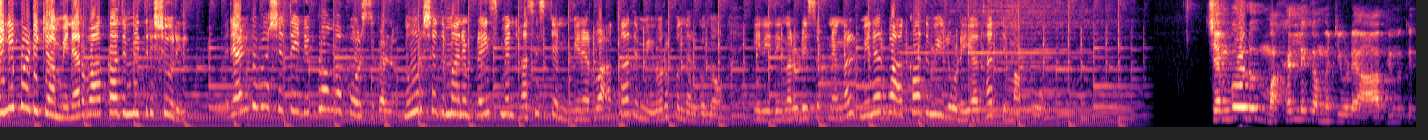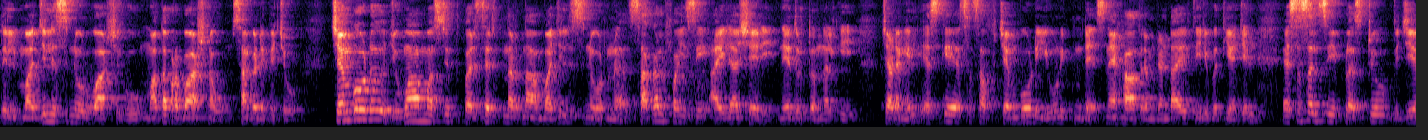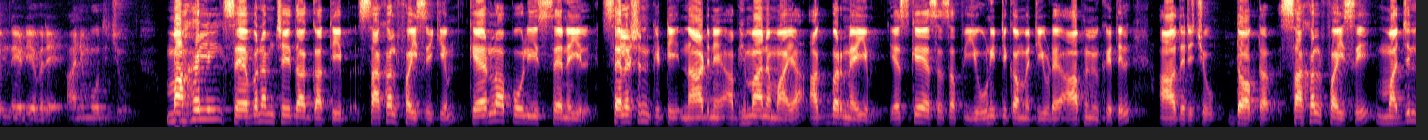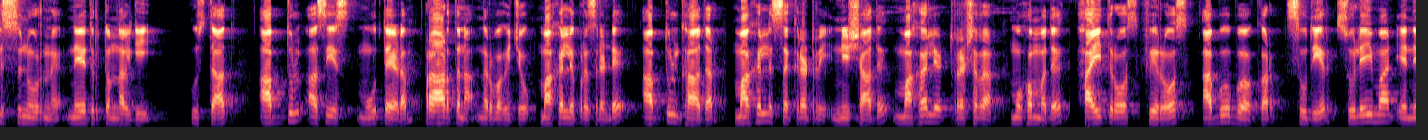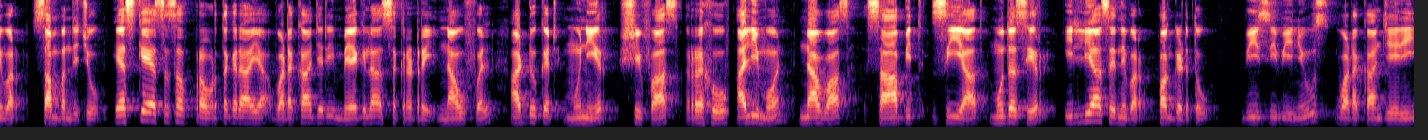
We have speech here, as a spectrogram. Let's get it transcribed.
ഇനി പഠിക്കാം Minerva academy തൃശൂരിൽ രണ്ടു വർഷത്തെ ഡിപ്ലോമ കോഴ്സുകൾ നൂറ് ശതമാനം പ്ലേസ്മെന്റ് അസിസ്റ്റന്റ് മിനർവ അക്കാദമി ഉറപ്പു നൽകുന്നു. ഇനി നിങ്ങളുടെ സ്വപ്നങ്ങൾ മിനർവ അക്കാദമിയിലൂടെ യാഥാർത്ഥ്യമാക്കൂ. ചെമ്പോട് മഹല്ല് കമ്മിറ്റിയുടെ ആഭിമുഖ്യത്തിൽ മജ്ലിസ് നൂർ വാർഷികവും മതപ്രഭാഷണവും സംഘടിപ്പിച്ചു. ചെമ്പോട് ജുമാ മസ്ജിദ് പരിസരത്ത് നടന്ന മജ്ലിസ് നൂറിന് സഹൽ ഫൈസി ഐലാശ്ശേരി നേതൃത്വം നൽകി. ചടങ്ങിൽ S K S S F Chempode യൂണിറ്റിന്റെ സ്നേഹാദരം രണ്ടായിരത്തി ഇരുപത്തിയഞ്ചിൽ S S L C plus two വിജയം നേടിയവരെ അനുമോദിച്ചു. മഹലിൽ സേവനം ചെയ്ത ഖത്തീബ് സഹൽ ഫൈസിക്കും കേരള പോലീസ് സേനയിൽ സെലക്ഷൻ കിട്ടി നാടിന് അഭിമാനമായ അക്ബറിനെയും S K S S F unit കമ്മിറ്റിയുടെ ആഭിമുഖ്യത്തിൽ ആദരിച്ചു. ഡോക്ടർ സഹൽ ഫൈസി മജ്ലിസ് നൂറിന് നേതൃത്വം നൽകി. ഉസ്താദ് അബ്ദുൾ അസീസ് മൂത്തേടം പ്രാർത്ഥന നിർവഹിച്ചു. മഹല്ല് പ്രസിഡന്റ് അബ്ദുൾ ഖാദർ മഹല്ല് സെക്രട്ടറി നിഷാദ് മഹല്ല് ട്രഷറർ മുഹമ്മദ് ഹൈദ്രോസ് ഫിറോസ് അബൂബക്കർ സുധീർ സുലൈമാൻ എന്നിവർ സംബന്ധിച്ചു. S K S S F പ്രവർത്തകരായ വടക്കാഞ്ചേരി മേഖലാ സെക്രട്ടറി നൌഫൽ അഡ്വക്കേറ്റ് മുനീർ ഷിഫാസ് റഹൂഫ് അലിമോൻ നവാസ് സാബിത് സിയാദ് മുദസിർ ഇല്യാസ് എന്നിവർ പങ്കെടുത്തു. V news Vadakkanchery.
